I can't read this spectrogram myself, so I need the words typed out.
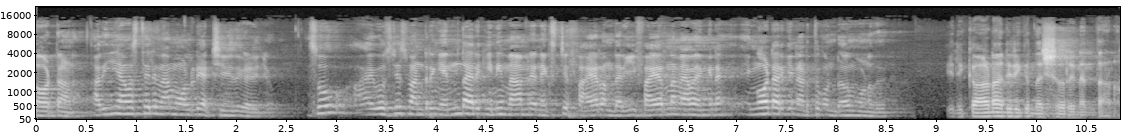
തോട്ടാണ് അത് ഈ അവസ്ഥയിൽ മാം ഓൾറെഡി അച്ചീവ് ചെയ്ത് കഴിഞ്ഞു. So I was just wondering എന്തായിരിക്കും ഇനി മാമിന്റെ നെക്സ്റ്റ് ഫയർ എന്തായിരിക്കും ഈ ഫയറിനെ മാം എങ്ങനെ എങ്ങോട്ടായിരിക്കും ഇനി അടുത്ത് കൊണ്ടുപോകാൻ പോണത്? ഇനി കാണാനിരിക്കുന്ന ഷെറിൻ എന്താണ്?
